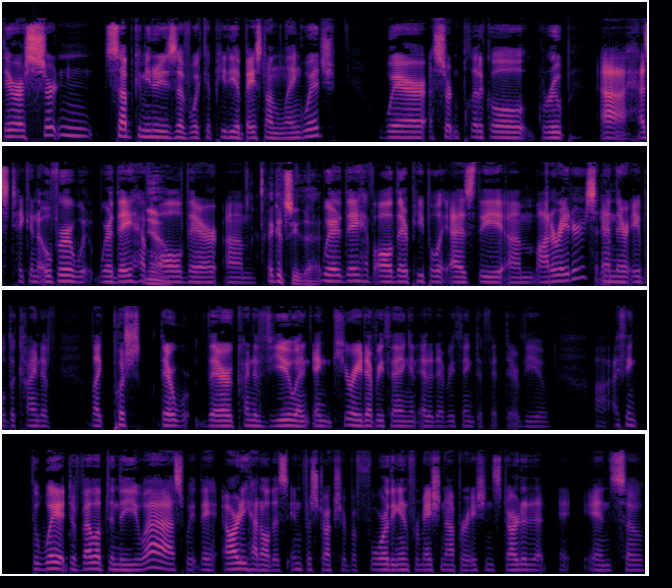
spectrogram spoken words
there are certain sub communities of Wikipedia based on language where a certain political group uh, has taken over, where they have Yeah. all their um, I could see that. where they have all their people as the um, moderators, Yeah. and they're able to kind of like push their their kind of view and, and curate everything and edit everything to fit their view. Uh, I think the way it developed in the U.S., we, they already had all this infrastructure before the information operations started, at, and so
